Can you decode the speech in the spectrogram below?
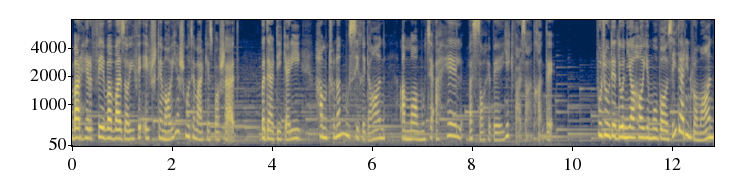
بر حرفه و وظایف اجتماعیش متمرکز باشد و در دیگری همچنان موسیقیدان اما متعهل و صاحب یک فرزند خوانده. وجود دنیاهای موازی در این رمان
